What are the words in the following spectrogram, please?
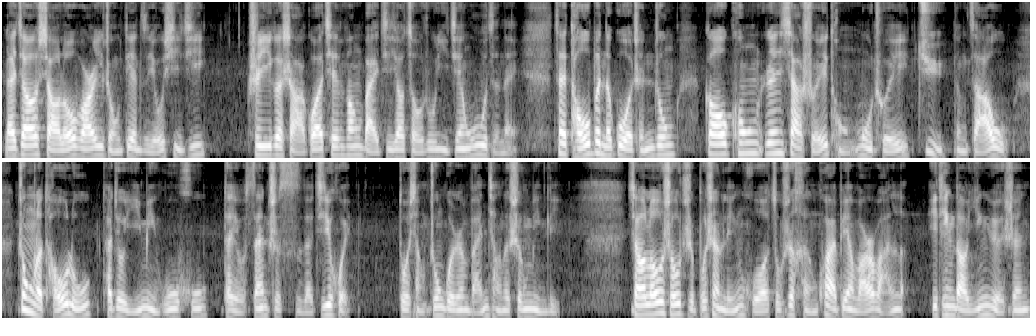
来教小楼玩一种电子游戏机，是一个傻瓜，千方百计要走入一间屋子内，在投奔的过程中，高空扔下水桶、木锤、锯等杂物，中了头颅，他就一命呜呼，但有三次死的机会。多像中国人顽强的生命力。小楼手指不甚灵活，总是很快便玩完了。一听到音乐声，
